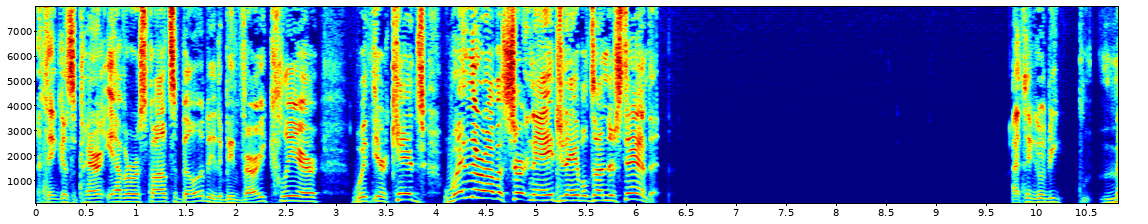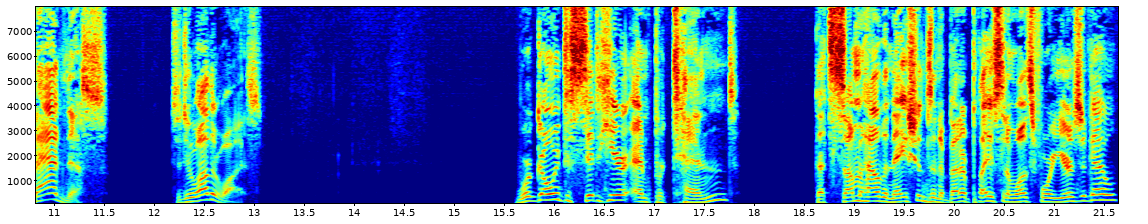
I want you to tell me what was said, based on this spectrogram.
I think as a parent, you have a responsibility to be very clear with your kids when they're of a certain age and able to understand it. I think it would be madness to do otherwise. We're going to sit here and pretend that somehow the nation's in a better place than it was four years ago?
